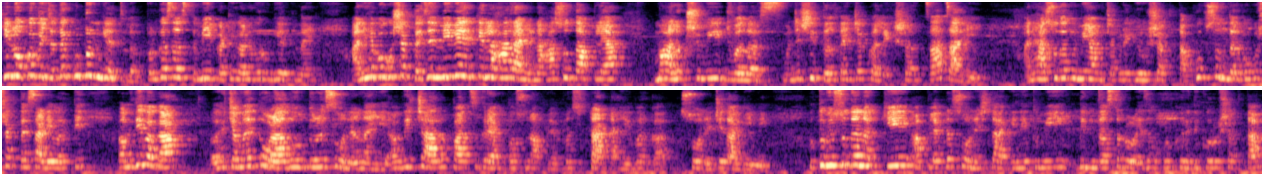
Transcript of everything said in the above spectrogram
की लोक विचारते कुठून घेतलं? पण कसं असतं मी एका ठिकाणीवरून घेत नाही. आणि हे बघू शकता जे मी वेर केला हार आहे ना हा सुद्धा आपल्या महालक्ष्मी ज्वेलर्स म्हणजे शीतलताईच्या कलेक्शनचाच आहे. आणि हा सुद्धा तुम्ही आमच्याकडे घेऊ शकता. खूप सुंदर बघू शकता साडीवरती. अगदी बघा ह्याच्यामध्ये तोळा दोन तोळे सोनं नाही. अगदी चार पाच ग्रॅमपासून स्टार्ट आहे बरं का सोन्याचे दागिने. तुम्ही सुद्धा नक्की आपल्याकडे सोन्याचे दागिने तुम्ही बिंदास्त डोळे झाकून खरेदी करू शकता.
